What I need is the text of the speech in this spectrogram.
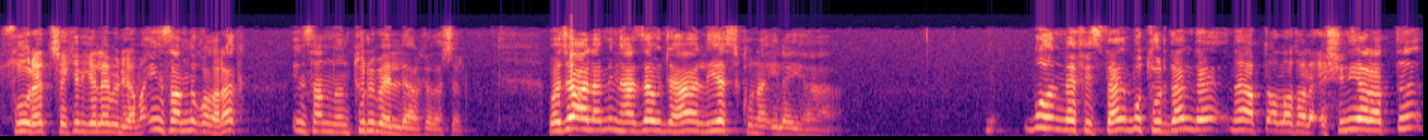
Suret, şekil gelebiliyor. Ama insanlık olarak insanlığın türü belli arkadaşlar. Ve ceale minha zevceha liyeskuna ileyha. Bu nefisten, bu türden de ne yaptı Allah Teala? Eşini yarattı.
